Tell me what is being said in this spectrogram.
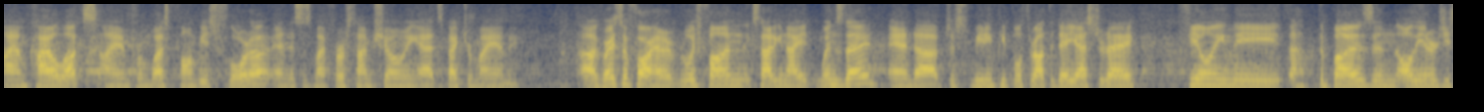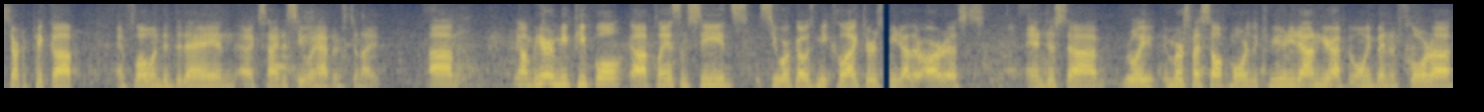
Hi, I'm Kyle Lucks. I am from West Palm Beach, Florida, and this is my first time showing at Spectrum Miami. Uh, great so far. Had a really fun, exciting night Wednesday, and uh, just meeting people throughout the day yesterday, feeling the, the, the, buzz and all the energy start to pick up and flow into today, and uh, excited to see what happens tonight. Um, you know, I'm here to meet people, uh, plant some seeds, see where it goes, meet collectors, meet other artists, and just uh, really immerse myself more in the community down here. I've only been in Florida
